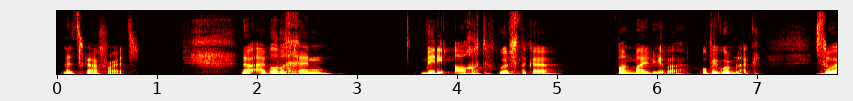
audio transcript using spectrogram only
Let's go for it. Nou, ek wil begin met die 8 hoofstukke van my lewe op die oomblik. So,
